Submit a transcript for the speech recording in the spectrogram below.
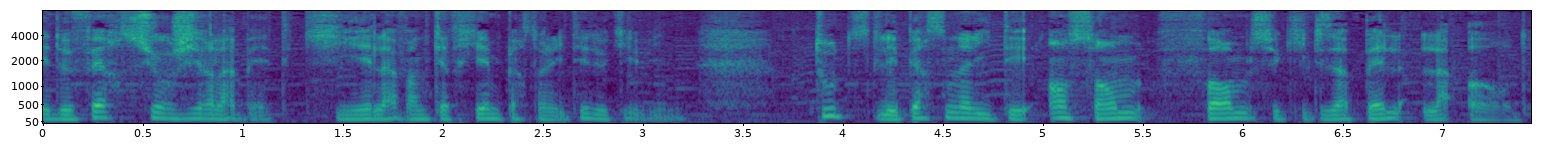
est de faire surgir la bête, qui est la 24e personnalité de Kevin. Toutes les personnalités ensemble forment ce qu'ils appellent la Horde.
